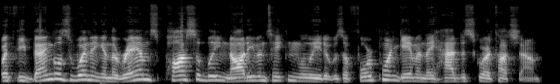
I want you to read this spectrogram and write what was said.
with the Bengals winning and the Rams possibly not even taking the lead, it was a four point game and they had to score a touchdown.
